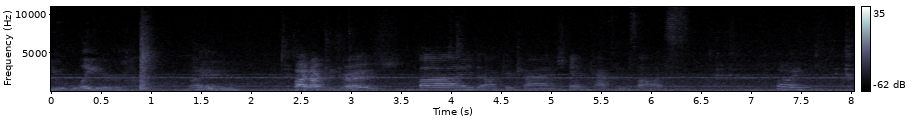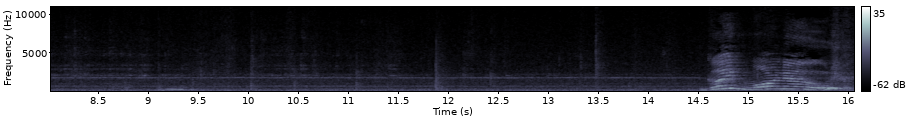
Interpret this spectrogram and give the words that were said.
you later. Bye. Bye, Dr. Trash. Bye, Dr. Trash and Captain Sauce. Bye. Good morning.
